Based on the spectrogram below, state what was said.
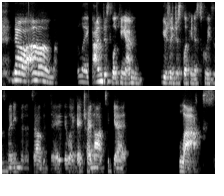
no, um, like I'm just looking, I'm usually just looking to squeeze as many minutes out of the day. Like I try not to get lax,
